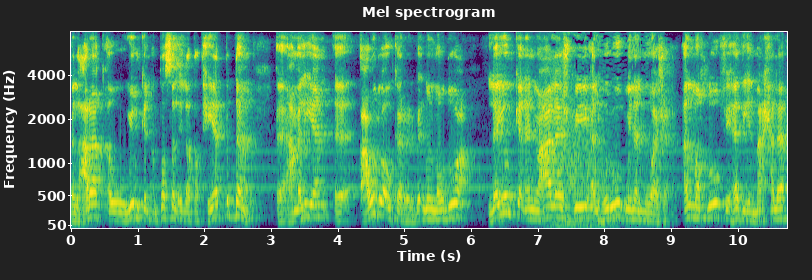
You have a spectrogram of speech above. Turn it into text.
بالعرق أو يمكن أن تصل إلى تضحيات بالدم. عمليا أعود وأكرر بأن الموضوع لا يمكن أن يعالج بالهروب من المواجهة، المطلوب في هذه المرحلة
